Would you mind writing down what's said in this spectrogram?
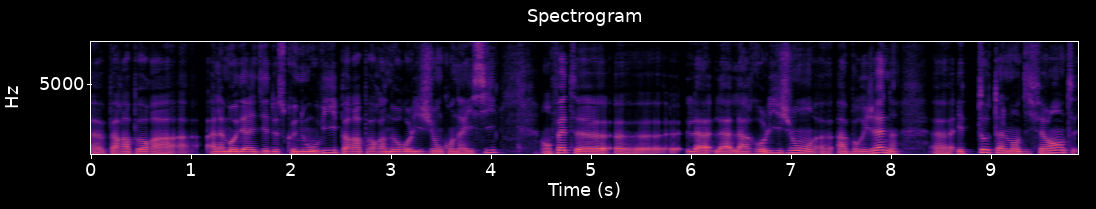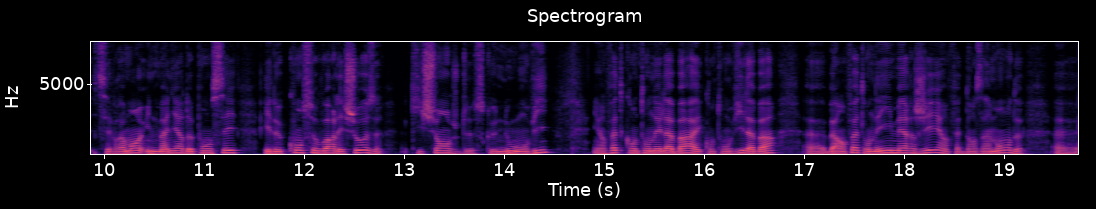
euh, par rapport à, la modernité de ce que nous on vit, par rapport à nos religions qu'on a ici. En fait, euh, euh, la, la, religion aborigène est totalement différente. C'est vraiment une manière de penser et de concevoir les choses qui change de ce que nous on vit. Et en fait, quand on est là-bas et quand on vit là-bas, euh, bah, en fait, on est immergé en fait dans un monde euh,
